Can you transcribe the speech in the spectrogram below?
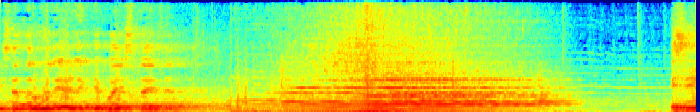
ಈ ಸಂದರ್ಭದಲ್ಲಿ ಹೇಳಲಿಕ್ಕೆ ಬಯಸ್ತಾ ಇದ್ದೇನೆ. ಸಿ,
